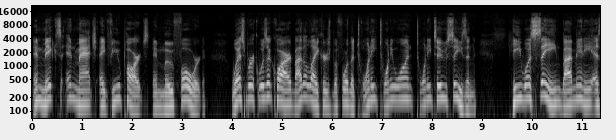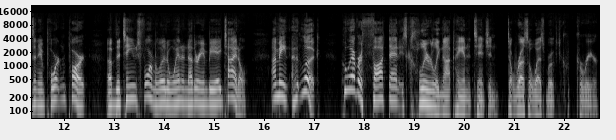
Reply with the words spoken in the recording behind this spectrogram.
and mix and match a few parts and move forward. Westbrook was acquired by the Lakers before the 2021 22 season he was seen by many as an important part of the team's formula to win another NBA title. I mean, look, whoever thought that is clearly not paying attention to Russell Westbrook's career.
